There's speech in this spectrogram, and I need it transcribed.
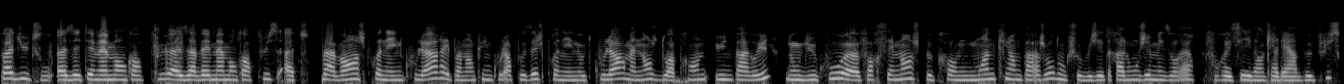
Pas du tout. Elles étaient même encore plus, elles avaient même encore plus hâte. Avant, je prenais une couleur et pendant qu'une couleur posait, je prenais une autre couleur. Maintenant, je dois prendre une par une. Donc du coup, euh, forcément, je peux prendre moins de clientes par jour, donc je suis obligée de rallonger mes horaires pour essayer d'en caler un peu plus.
